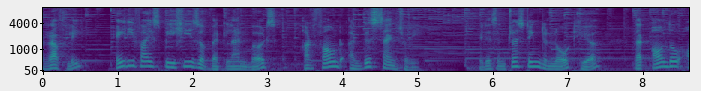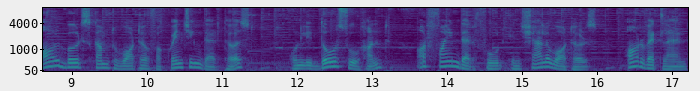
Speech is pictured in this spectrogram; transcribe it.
Roughly 85 species of wetland birds are found at this sanctuary. It is interesting to note here that although all birds come to water for quenching their thirst, only those who hunt or find their food in shallow waters or wetland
